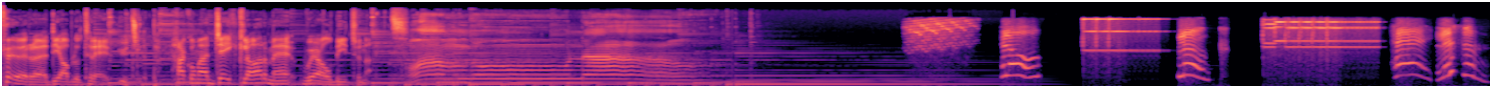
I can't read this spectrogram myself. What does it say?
før eh, Diablo 3 utslipp. Her kommer Jake Klar med Where I'll Be Tonight. I'm gonna Hello. Look! Hey, listen!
